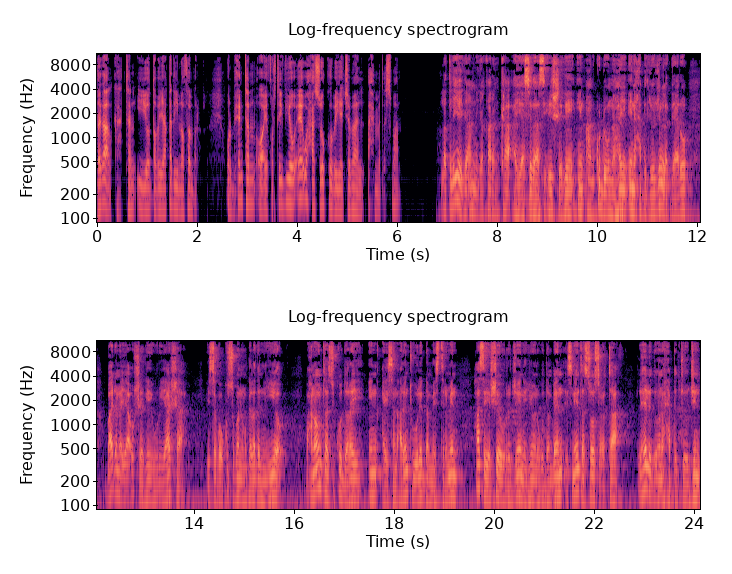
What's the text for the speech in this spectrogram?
dagaalka tan iyo dabayaaqadii noofembar warbixintan oo ay qortay v o a waxaa soo koobaya jamaal axmed cismaan la taliyayga amniga qaranka ayaa sidaasi ii sheegay in aan ku dhownahay in xabad joojin la gaaro. Biden ayaa u sheegay wariyaasha isagoo ku sugan magaalada new york. Waxaana intaasi ku daray in aysan arrintu weli dhammaystirmin hase yeeshee uu rajaynayo. In ugu dambeyn isniinta soo socota la heli doono xabad joojin.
